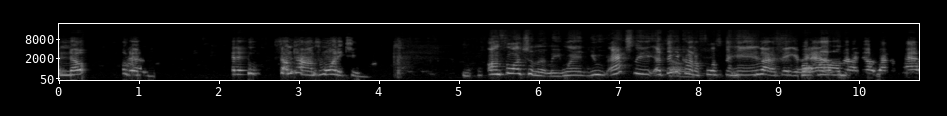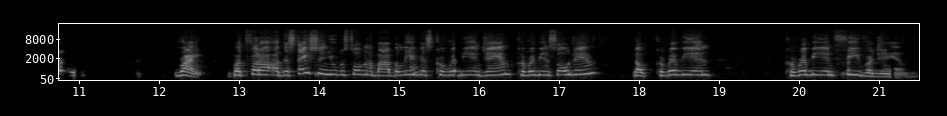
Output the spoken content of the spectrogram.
to know them than sometimes wanted to. Unfortunately, when you actually, I think it kind of forced the hand. You got to figure But, it out. um, You gotta know y'all compatible. Right. But for the, uh, the station you was talking about, I believe it's Caribbean Jam, Caribbean Soul Jam. No, Caribbean Caribbean Fever Jam.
